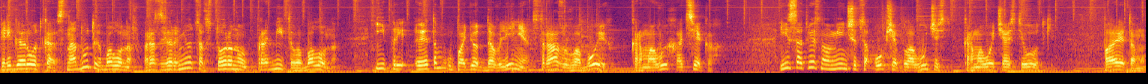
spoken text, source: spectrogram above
перегородка с надутых баллонов развернется в сторону пробитого баллона. И при этом упадет давление сразу в обоих кормовых отсеках. И соответственно уменьшится общая плавучесть кормовой части лодки. Поэтому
